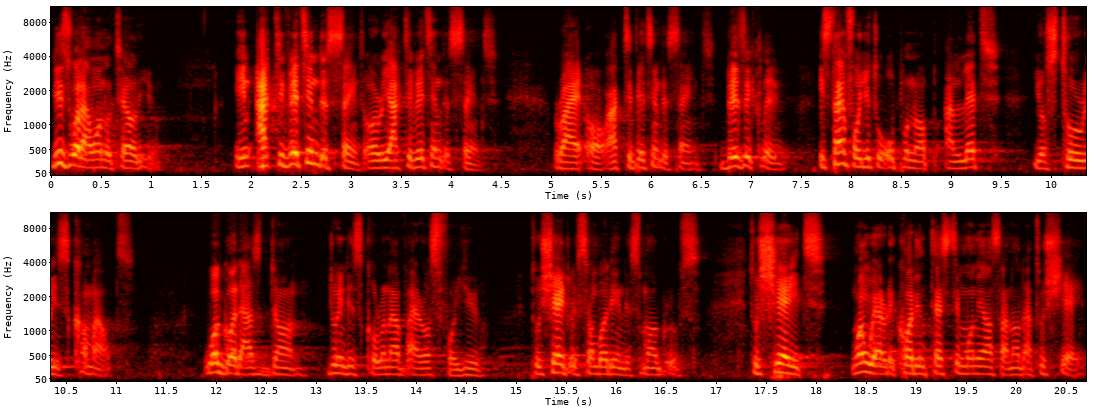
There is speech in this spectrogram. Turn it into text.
This is what I want to tell you. In activating the saint or reactivating the saint, right, or activating the saint, basically, it's time for you to open up and let your stories come out. What God has done during this coronavirus for you, to share it with somebody in the small groups, to share it when we are recording testimonials and all that, to share it,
